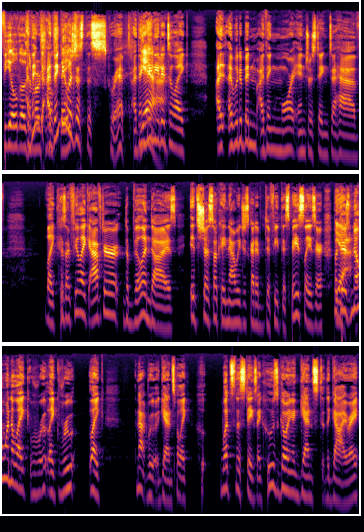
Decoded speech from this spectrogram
feel those I think emotional. I think it was just the script. I think Yeah. they needed to like. I I would have been I think more interesting to have, like, because I feel like after the villain dies, it's just okay. Now we just got to defeat the space laser, but there's no one to like root like root like, not root against, but like. What's the stakes? Like, who's going against the guy, right?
